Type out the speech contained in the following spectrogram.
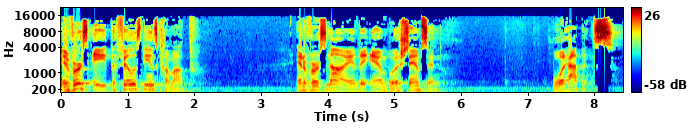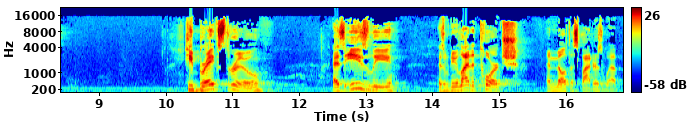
In verse 8, the Philistines come up, and in verse 9, they ambush Samson. What happens? He breaks through as easily as when you light a torch and melt a spider's web.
